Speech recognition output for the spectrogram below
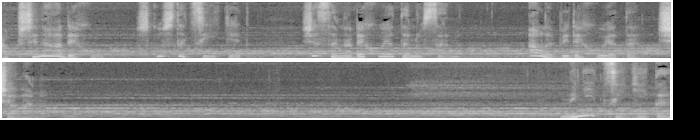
a při nádechu zkuste cítit, že se nadechujete nosem, ale vydechujete čelem. Nyní cítíte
